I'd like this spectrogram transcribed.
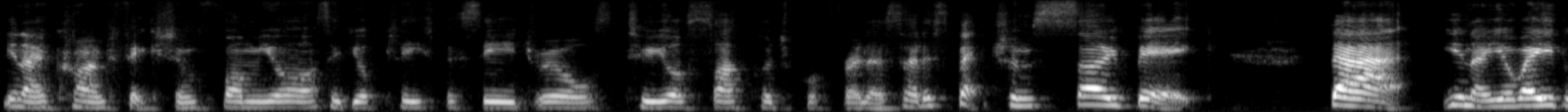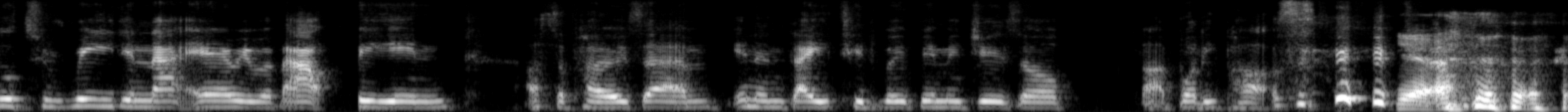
you know, crime fiction from your, said your police procedurals to your psychological thrillers. So the spectrum's so big that, you know, you're able to read in that area without being, I suppose, um, inundated with images of like body parts. yeah.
